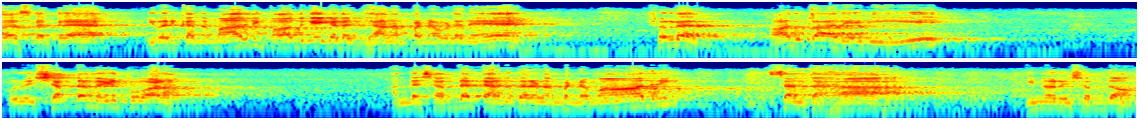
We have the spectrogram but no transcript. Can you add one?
சாஸ்திரத்தில் இவருக்கு அந்த மாதிரி பாதுகைகளை தியானம் பண்ண உடனே சொல்ற பாதுகா தேவி ஒரு சப்தம் எழுப்புவாளாம். அந்த சப்தத்தை அனுகரணம் பண்ணுற மாதிரி சந்தகா இன்னொரு சப்தம்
